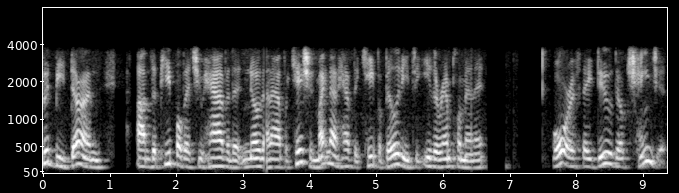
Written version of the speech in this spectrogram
could be done, um, the people that you have and that know that application might not have the capability to either implement it or if they do, they'll change it.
